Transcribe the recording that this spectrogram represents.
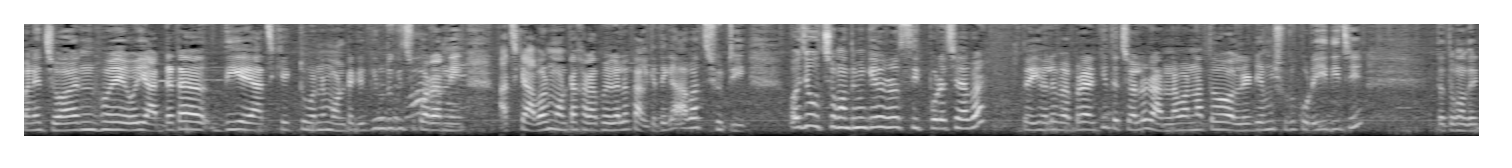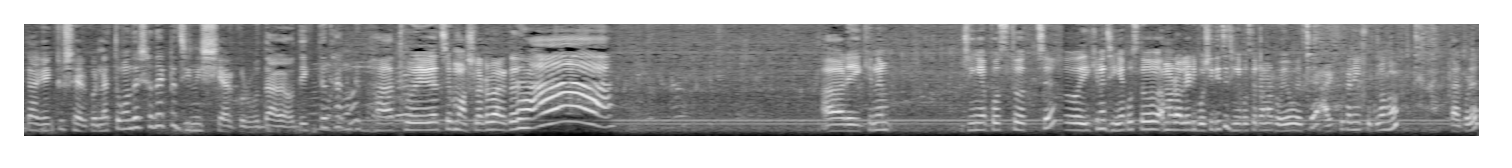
মানে জয়েন হয়ে ওই আড্ডাটা দিয়ে আজকে একটু মানে মনটাকে কিন্তু কিছু করার নেই। আজকে আবার মনটা খারাপ হয়ে গেল কালকে থেকে আবার ছুটি। ওই যে উচ্চ মাধ্যমিকের সিট পড়েছে আবার তো এই হলো ব্যাপার আর কি। তো চলো রান্না বান্না তো অলরেডি আমি শুরু করেই দিয়েছি। তো তোমাদেরকে আগে একটু শেয়ার করি। না তোমাদের সাথে একটা জিনিস শেয়ার করব দাঁড়াও দেখতে থাকো। ভাত হয়ে গেছে মশলাটা বার করে হ্যাঁ! আর এইখানে ঝিঙে পোস্ত হচ্ছে। তো এইখানে ঝিঙে পোস্ত আমার অলরেডি বসিয়ে দিয়েছি, ঝিঙে পোস্তটা আমার হয়ে হয়েছে। আর একটুখানি শুকনো হোক, তারপরে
